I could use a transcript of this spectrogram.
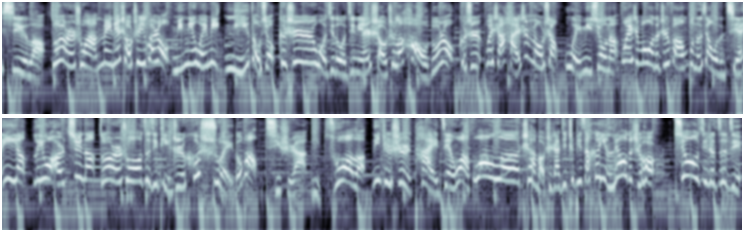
细了。总有人说啊，每年少吃一块肉，明年维密你走秀。可是我记得我今年少吃了好多肉，可是为啥还是没有上维密秀呢？为什么我的脂肪不能像我的钱一样离我而去呢？总有人说自己体质喝水都胖，其实啊，你错了，你只是太健忘，忘了吃汉堡、吃炸鸡、吃披萨、喝饮料的时候。就记着自己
